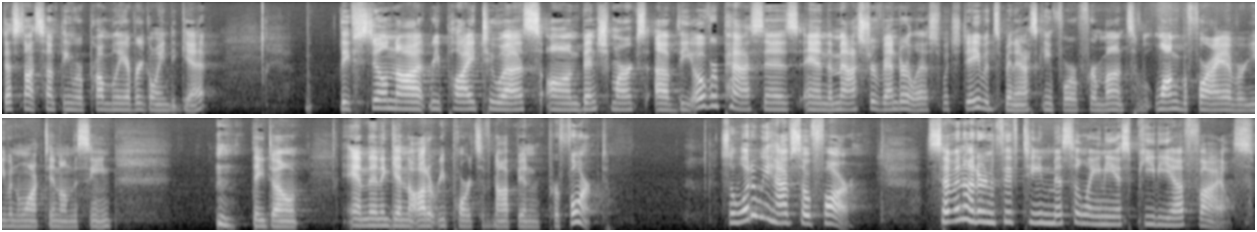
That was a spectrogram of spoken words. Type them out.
that's not something we're probably ever going to get. They've still not replied to us on benchmarks of the overpasses and the master vendor list, which David's been asking for for months, long before I ever even walked in on the scene. they don't. And then again, the audit reports have not been performed. So, what do we have so far? 715 miscellaneous PDF files.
